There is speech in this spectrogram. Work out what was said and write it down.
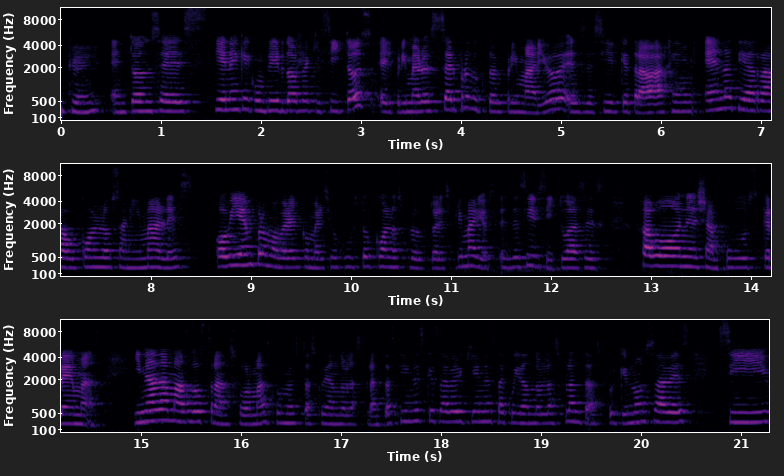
Okay. Entonces, tienen que cumplir dos requisitos. El primero es ser productor primario, es decir, que trabajen en la tierra o con los animales o bien promover el comercio justo con los productores primarios. Es decir, si tú haces jabones, shampoos, cremas y nada más los transformas, tú no estás cuidando las plantas. Tienes que saber quién está cuidando las plantas porque no sabes si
